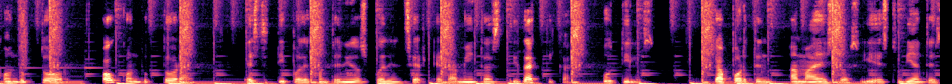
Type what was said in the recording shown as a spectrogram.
conductor o conductora, este tipo de contenidos pueden ser herramientas didácticas útiles que aporten a maestros y estudiantes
